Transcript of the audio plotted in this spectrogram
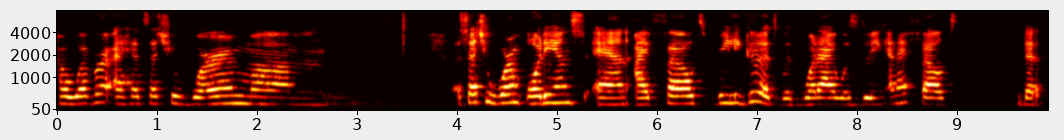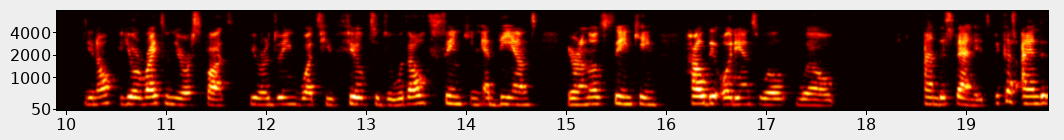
However, I had such a warm, um, such a warm audience, and I felt really good with what I was doing. And I felt that you know you're right on your spot. You are doing what you feel to do without thinking. At the end, you're not thinking how the audience will will understand it. Because I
